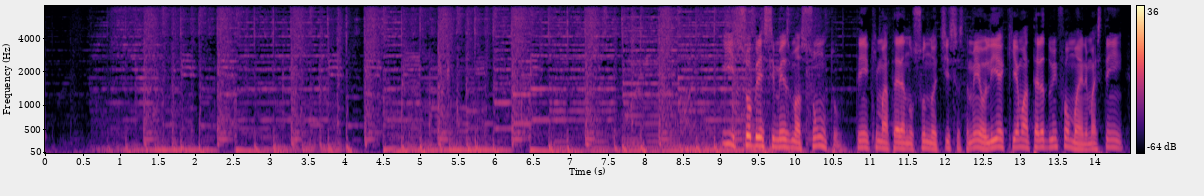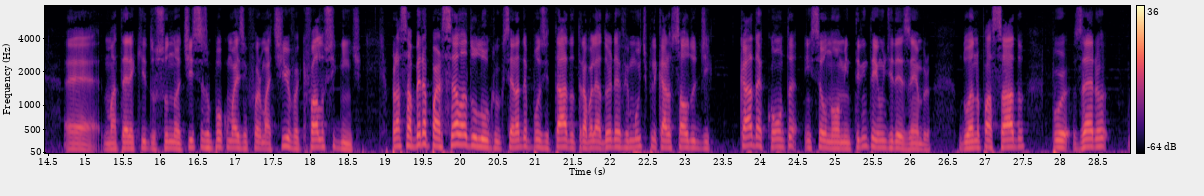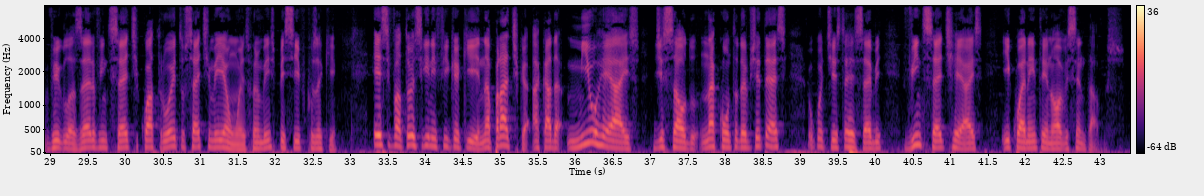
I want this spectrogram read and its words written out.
E sobre esse mesmo assunto, tem aqui matéria no Sul Notícias também. Eu li aqui a matéria do Infomani, mas tem é, matéria aqui do Sul Notícias um pouco mais informativa que fala o seguinte: para saber a parcela do lucro que será depositado, o trabalhador deve multiplicar o saldo de cada conta em seu nome em 31 de dezembro do ano passado por 0,0274871. Eles foram bem específicos aqui. Esse fator significa que, na prática, a cada mil reais de saldo na conta do FGTS, o cotista recebe R$ 27,49.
